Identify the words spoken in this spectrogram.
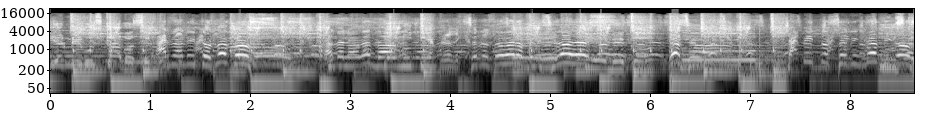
y en mí buscabas el Carnalitos locos. Anda la banda. De vera. Felicidades. Ya se va. Chavitos enigmáticos.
